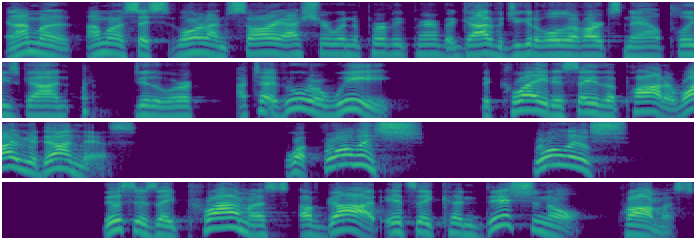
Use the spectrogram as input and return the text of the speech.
And I'm going to I'm to say, Lord, I'm sorry. I sure wasn't a perfect parent, but God, would you get a hold of their hearts now? Please, God, do the work. I tell you, who are we, the clay, to say to the potter, why have you done this? What? Foolish. Foolish. This is a promise of God. It's a conditional promise.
